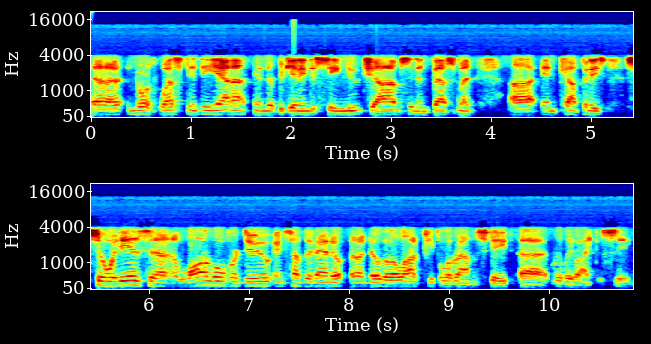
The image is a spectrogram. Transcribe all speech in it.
uh, Northwest Indiana, and they're beginning to see new jobs and investment uh, in companies. So it is uh, long overdue and something I know, I know that a lot of people around the state uh, really like to see.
